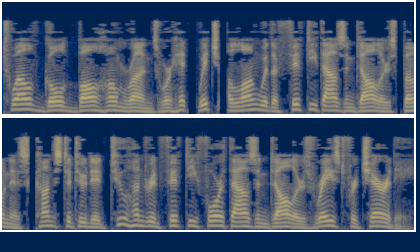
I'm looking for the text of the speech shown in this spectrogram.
12 gold ball home runs were hit, which, along with a $50,000 bonus constituted $254,000 raised for charity.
